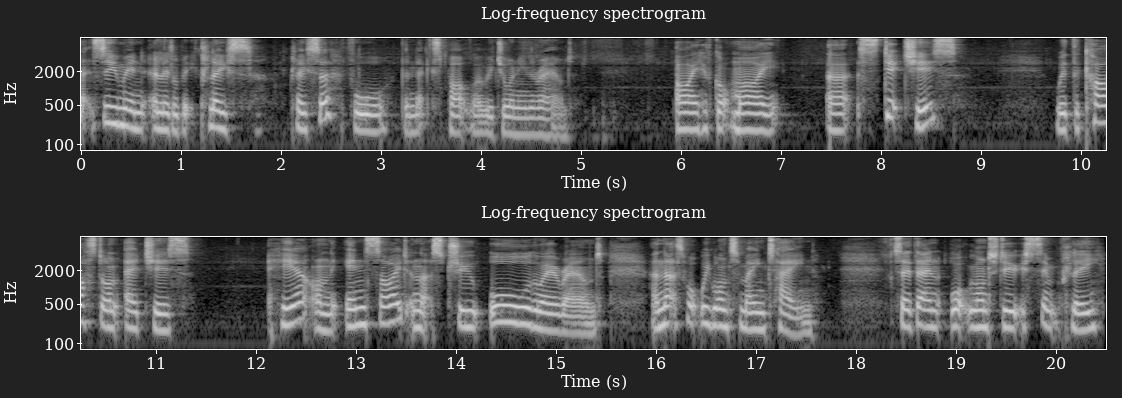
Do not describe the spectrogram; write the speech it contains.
Let's zoom in a little bit close, closer for the next part where we're joining the round. I have got my uh, stitches with the cast on edges here on the inside and that's true all the way around and that's what we want to maintain. So then what we want to do is simply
